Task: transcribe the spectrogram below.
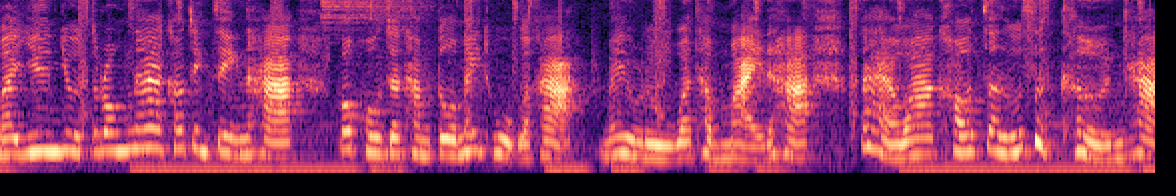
มายืนอยู่ตรงหน้าเขาจริง ๆนะคะ ก็คงจะทำตัวไม่ถูกละค่ะ ไม่รู้ว่าทำไมนะคะ แต่ว่าเขาจะรู้สึกเขินค่ะ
